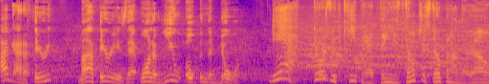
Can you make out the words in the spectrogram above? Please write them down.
I got a theory. My theory is that one of you opened the door. Yeah, doors with keypad thingies don't just open on their own.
